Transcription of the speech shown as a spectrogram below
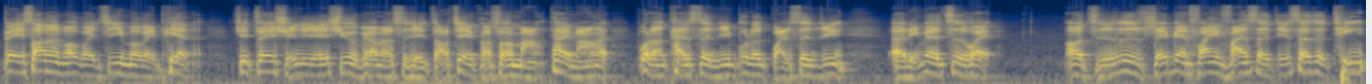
被杀人魔鬼、寂寞给骗了，去追寻那些虚无缥缈的事情，找借口说忙太忙了，不能看圣经，不能管圣经，呃，里面的智慧，哦，只是随便翻一翻圣经，甚至听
